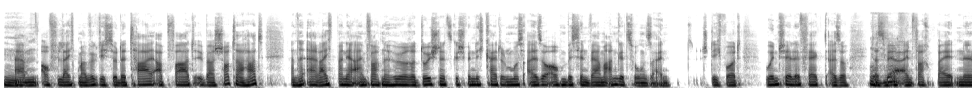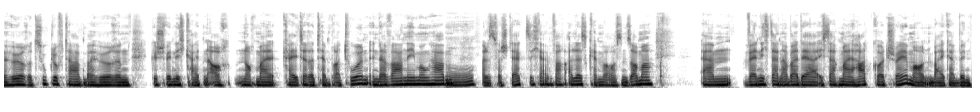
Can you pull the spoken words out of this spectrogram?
mhm. ähm, auch vielleicht mal wirklich so eine Talabfahrt über Schotter hat, dann erreicht man ja einfach eine höhere Durchschnittsgeschwindigkeit und muss also auch ein bisschen wärmer angezogen sein. Stichwort Windchill-Effekt. Also das mhm. wäre einfach bei eine höhere Zugluft haben, bei höheren Geschwindigkeiten auch nochmal kältere Temperaturen in der Wahrnehmung haben, mhm. weil es verstärkt sich einfach alles, kennen wir aus dem Sommer. Ähm, wenn ich dann aber der, ich sag mal, Hardcore Trail Mountainbiker bin,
